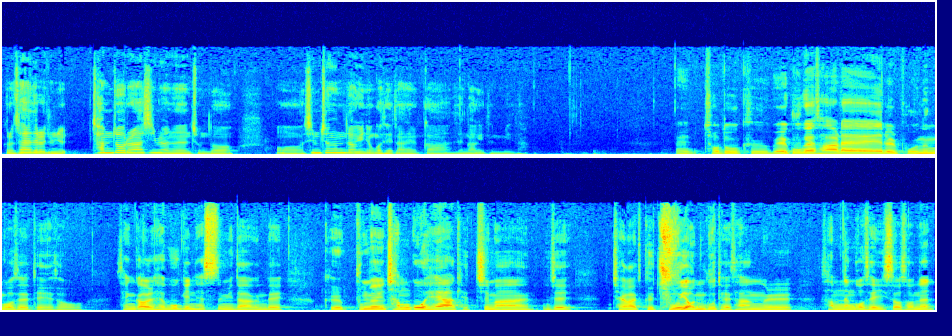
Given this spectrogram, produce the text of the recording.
그런 사례들을 좀 참조를 하시면은 좀더 어, 심층적인 연구가 되지 않을까 생각이 듭니다. 네, 저도 그 외국의 사례를 보는 것에 대해서 생각을 해보긴 했습니다. 근데 그 분명히 참고해야겠지만 이제 제가 그 주 연구 대상을 삼는 것에 있어서는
